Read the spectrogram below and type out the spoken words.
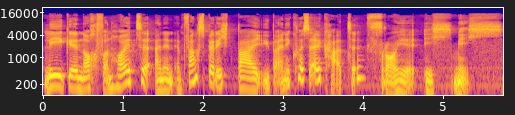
Lege noch von heute einen Empfangsbericht bei über eine QSL-Karte. Freue ich mich.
